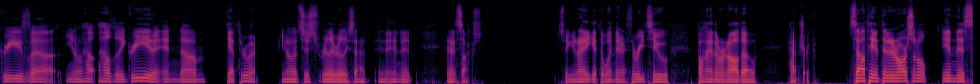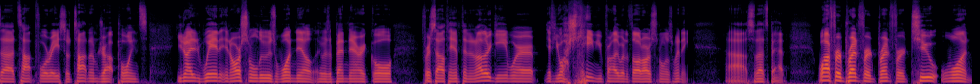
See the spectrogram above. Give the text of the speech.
grieve, uh, you know, he- healthily grieve and um, get through it. You know, it's just really, really sad, and, and it and it sucks. So United get the win there, three two, behind the Ronaldo hat trick. Southampton and Arsenal in this uh, top four race. So Tottenham drop points. United win and Arsenal lose 1 0. It was a Bednarek goal for Southampton. Another game where, if you watched the game, you probably would have thought Arsenal was winning. Uh, so that's bad. Watford, Brentford, Brentford 2 1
